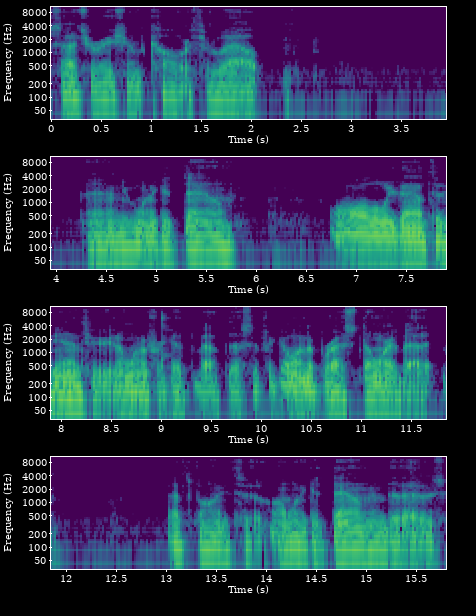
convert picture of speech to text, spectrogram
saturation of color throughout. And you want to get down all the way down to the end here. You don't want to forget about this. If you go on the breast, don't worry about it. That's fine too. I want to get down into those,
